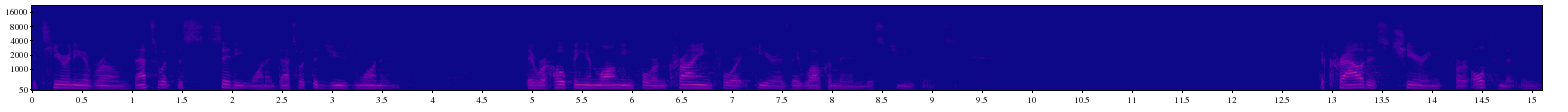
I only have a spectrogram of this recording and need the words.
the tyranny of Rome. That's what the city wanted, that's what the Jews wanted. They were hoping and longing for and crying for it here as they welcome in this Jesus. The crowd is cheering for ultimately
